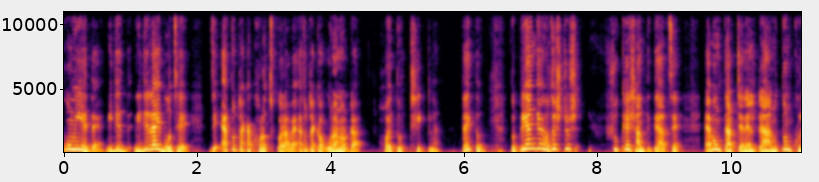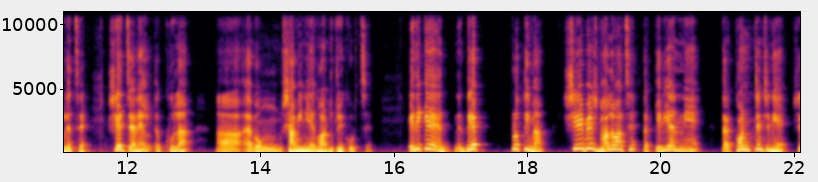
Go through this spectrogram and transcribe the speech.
কমিয়ে দেয়। নিজে, নিজেরাই বোঝে যে এত টাকা খরচ করা বা এত টাকা উড়ানোটা হয়তো ঠিক না, তাই তো? তো প্রিয়াঙ্কা যথেষ্ট সুখে শান্তিতে আছে এবং তার চ্যানেলটা নতুন খুলেছে। সে চ্যানেল খোলা এবং স্বামী নিয়ে ঘর দুটোই করছে। এদিকে দেব প্রতিমা, সে বেশ ভালো আছে, তার কেরিয়ার নিয়ে, তার কন্টেন্ট নিয়ে, সে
